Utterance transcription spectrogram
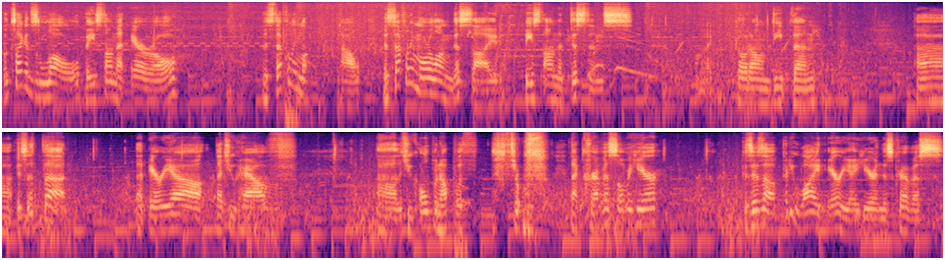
Looks like it's low based on that arrow. But it's definitely ow. It's definitely more along this side based on the distance. Go down deep then. Uh is it that that area that you have uh that you open up with that crevice over here? Because there's a pretty wide area here in this crevice.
